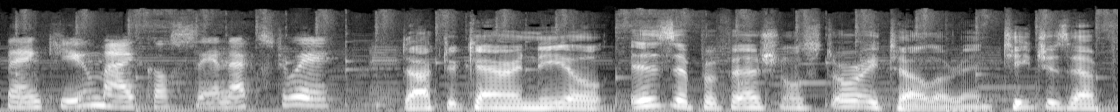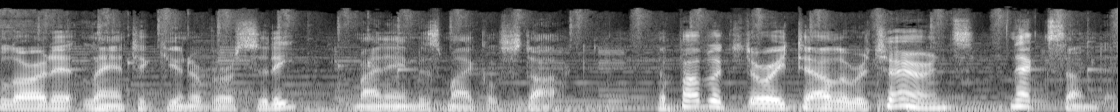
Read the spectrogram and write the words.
Thank you, Michael. See you next week. Dr. Caren Neile is a professional storyteller and teaches at Florida Atlantic University. My name is Michael Stock. The Public Storyteller returns next Sunday.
